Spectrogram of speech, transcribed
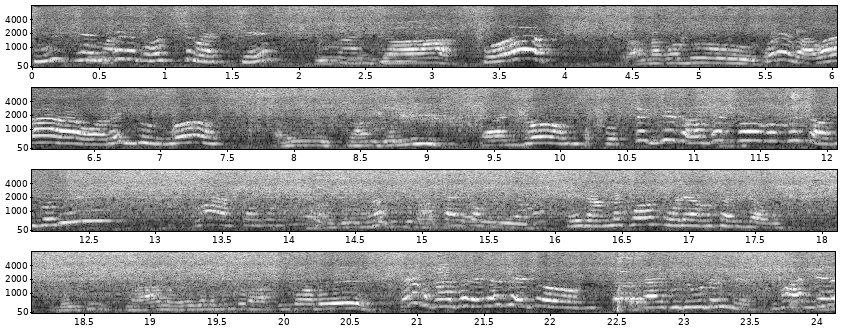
তুমি ফ্যান ছেড়ে বসতে পারছে ও রান্না করব ওরে বাবা অনেক দূর গো আমি স্নান করি। একদম। প্রত্যেক দিন করি। আশায় করব? না? আশায় করব? না? এই রান্না খাওয়া পরে আমার কাছে যাব। বলছি স্নান হয়ে গেলে কিন্তু ভাত দিতে হবে। ভাত হয়ে গেছে তো। প্রায় ফুটে উঠেছে। ভাত দিয়ে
